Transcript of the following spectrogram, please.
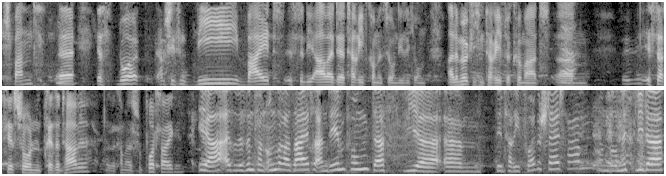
Spannend. Äh, jetzt nur abschließend, wie weit ist denn die Arbeit der Tarifkommission, die sich um alle möglichen Tarife kümmert? Ja. Ähm, ist das jetzt schon präsentabel? Also kann man das schon vorzeigen? Ja, also wir sind von unserer Seite an dem Punkt, dass wir ähm, den Tarif vorgestellt haben. Unsere Mitglieder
